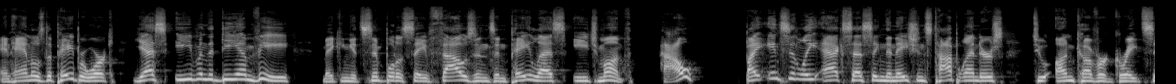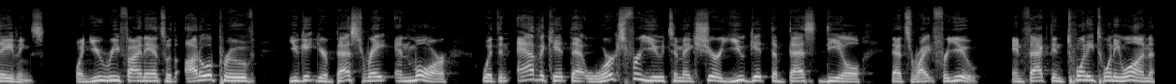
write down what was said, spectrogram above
and handles the paperwork, yes, even the DMV, making it simple to save thousands and pay less each month. How? By instantly accessing the nation's top lenders to uncover great savings. When you refinance with Auto Approve, you get your best rate and more with an advocate that works for you to make sure you get the best deal that's right for you. In fact, in 2021,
